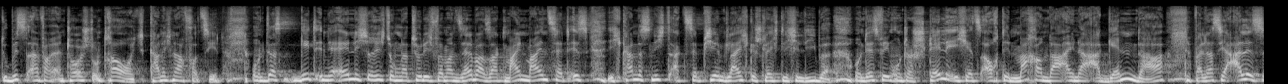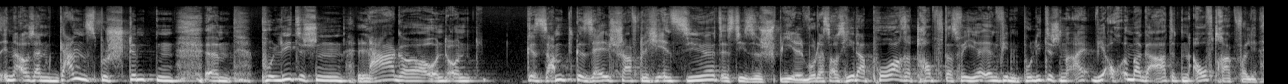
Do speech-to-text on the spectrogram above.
du bist einfach enttäuscht und traurig, kann ich nachvollziehen. Und das geht in eine ähnliche Richtung natürlich, wenn man selber sagt, mein Mindset ist, ich kann es nicht akzeptieren, gleichgeschlechtliche Liebe. Und deswegen unterstelle ich jetzt auch den Machern da eine Agenda, weil das ja alles in, aus einem ganz bestimmten ähm, politischen Lager und, und gesamtgesellschaftlich inszeniert ist dieses Spiel, wo das aus jeder Pore tropft, dass wir hier irgendwie einen politischen, wie auch immer gearteten Auftrag verlieren.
